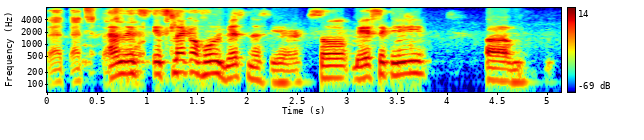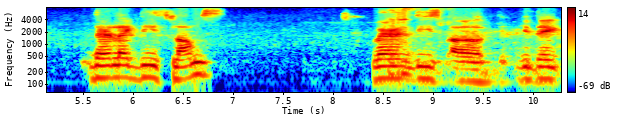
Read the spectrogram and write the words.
that that's that's and it's it's like a whole business here. So basically, um, there are like these slums where these uh they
